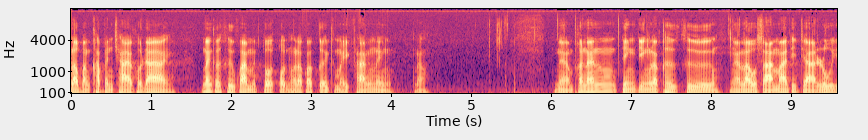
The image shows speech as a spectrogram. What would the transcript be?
เราบังคับบัญชาเขาได้ นั่นก็คือความเป็นตัวตนของเราก็เกิดขึ้นมาอีกครั้งหนึ่งเนาะนะเพราะนั้นจริงๆแล้วคือคือเราสามารถที่จะรู้เ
